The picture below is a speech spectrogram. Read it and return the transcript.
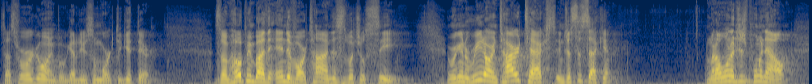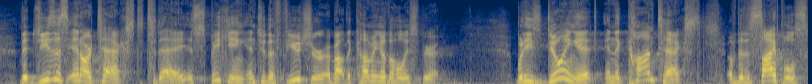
So that's where we're going, but we've got to do some work to get there. So I'm hoping by the end of our time, this is what you'll see. And we're going to read our entire text in just a second. But I want to just point out that Jesus in our text today is speaking into the future about the coming of the Holy Spirit. But he's doing it in the context of the disciples'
